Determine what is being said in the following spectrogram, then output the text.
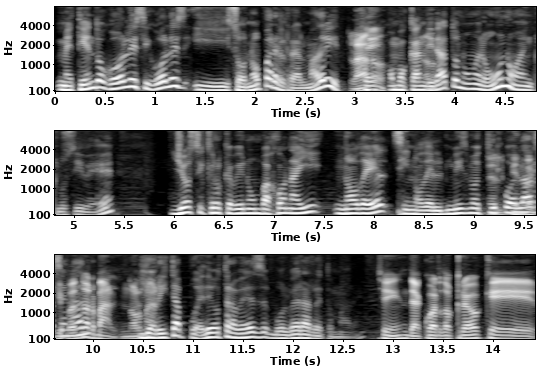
metiendo goles y goles y sonó para el Real Madrid. Claro, Como candidato número uno, inclusive. ¿eh? Yo sí creo que vino un bajón ahí, no de él, sino del mismo equipo del mismo Arsenal. normal, normal. Y ahorita puede otra vez volver a retomar. ¿eh? Sí, de acuerdo. Creo que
